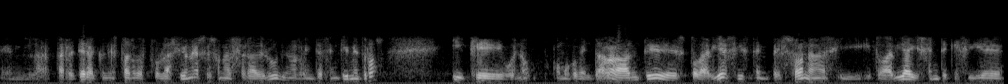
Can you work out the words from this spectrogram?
en la carretera que une estas dos poblaciones es una esfera de luz de unos 20 centímetros y que, bueno, como comentaba antes, todavía existen personas y, todavía hay gente que sigue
